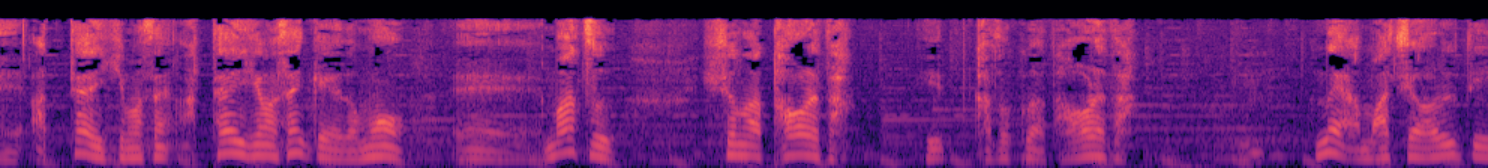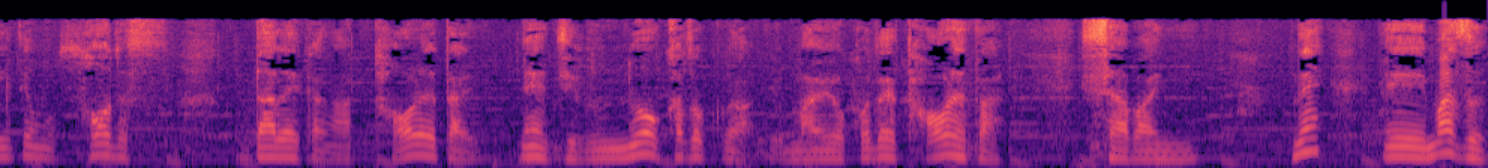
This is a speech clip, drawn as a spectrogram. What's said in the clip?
えーあってはいけません、あってはいけませんけれども、えーまず人が倒れた、い家族が倒れた、ね、街を歩いていてもそうです。誰かが倒れたり、ね、自分の家族が真横で倒れたりした場合に、ね、えーまず、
